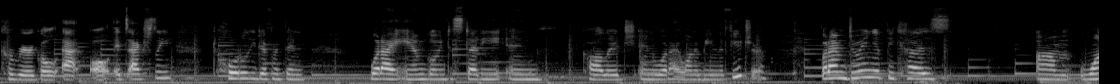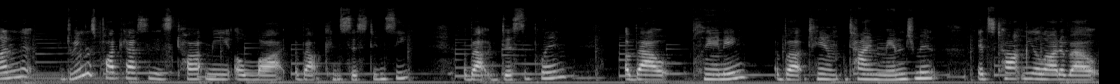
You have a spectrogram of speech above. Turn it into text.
career goal at all. It's actually totally different than what I am going to study in college and what I want to be in the future. But I'm doing it because, um, one, doing this podcast has taught me a lot about consistency, about discipline, about planning, about tam- time management. It's taught me a lot about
